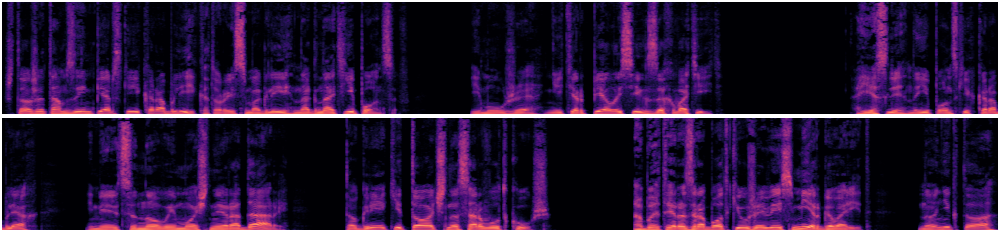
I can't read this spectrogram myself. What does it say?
Что же там за имперские корабли, которые смогли нагнать японцев? Ему уже не терпелось их захватить. А если на японских кораблях имеются новые мощные радары, то греки точно сорвут куш. Об этой разработке уже весь мир говорит, но никто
